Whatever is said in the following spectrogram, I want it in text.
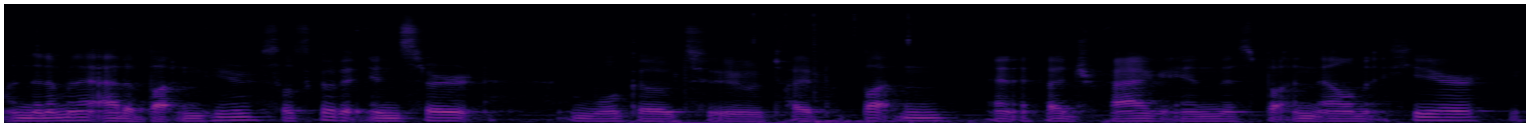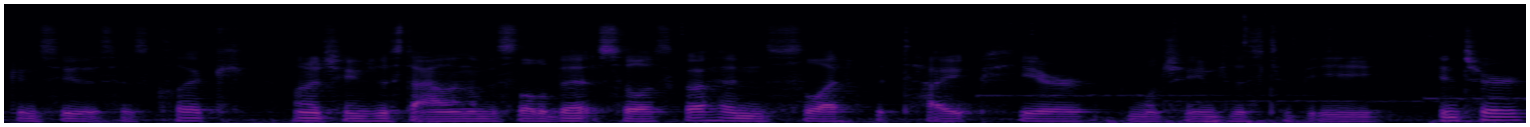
And then I'm going to add a button here. So let's go to insert and we'll go to type button. And if I drag in this button element here, you can see this says click. I want to change the styling of this a little bit. So let's go ahead and select the type here and we'll change this to be Inter.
